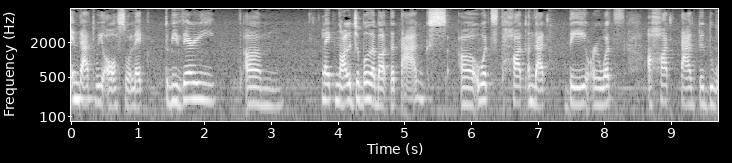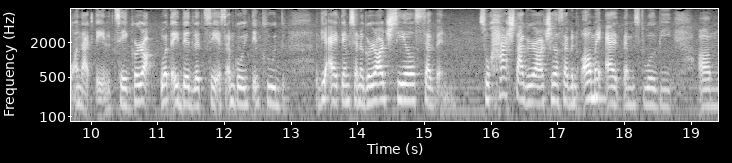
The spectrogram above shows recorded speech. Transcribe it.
in that way also like to be very um, like knowledgeable about the tags uh, what's hot on that day or what's a hot tag to do on that day. Let's say what i did let's say is i'm going to include the items in a garage sale 7 so hashtag garage sale 7 all my items will be um,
